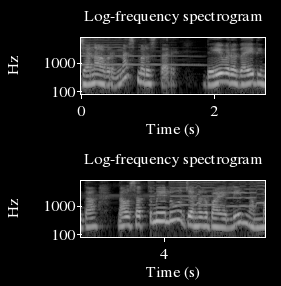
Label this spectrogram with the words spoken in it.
ಜನ ಅವರನ್ನು ಸ್ಮರಿಸ್ತಾರೆ. ದೇವರ ದಯದಿಂದ ನಾವು ಸತ್ತ ಮೇಲೂ ಜನರ ಬಾಯಲ್ಲಿ ನಮ್ಮ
